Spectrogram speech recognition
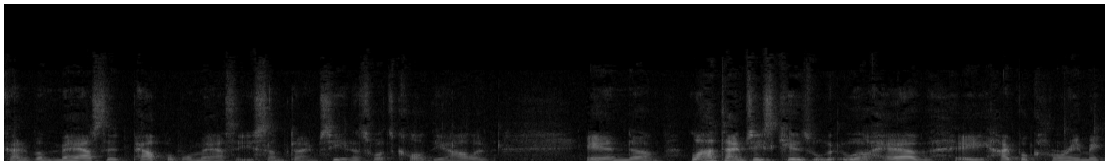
kind of a mass, that palpable mass that you sometimes see, and that's what's called the olive. And um, a lot of times these kids will, will have a hypochloremic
